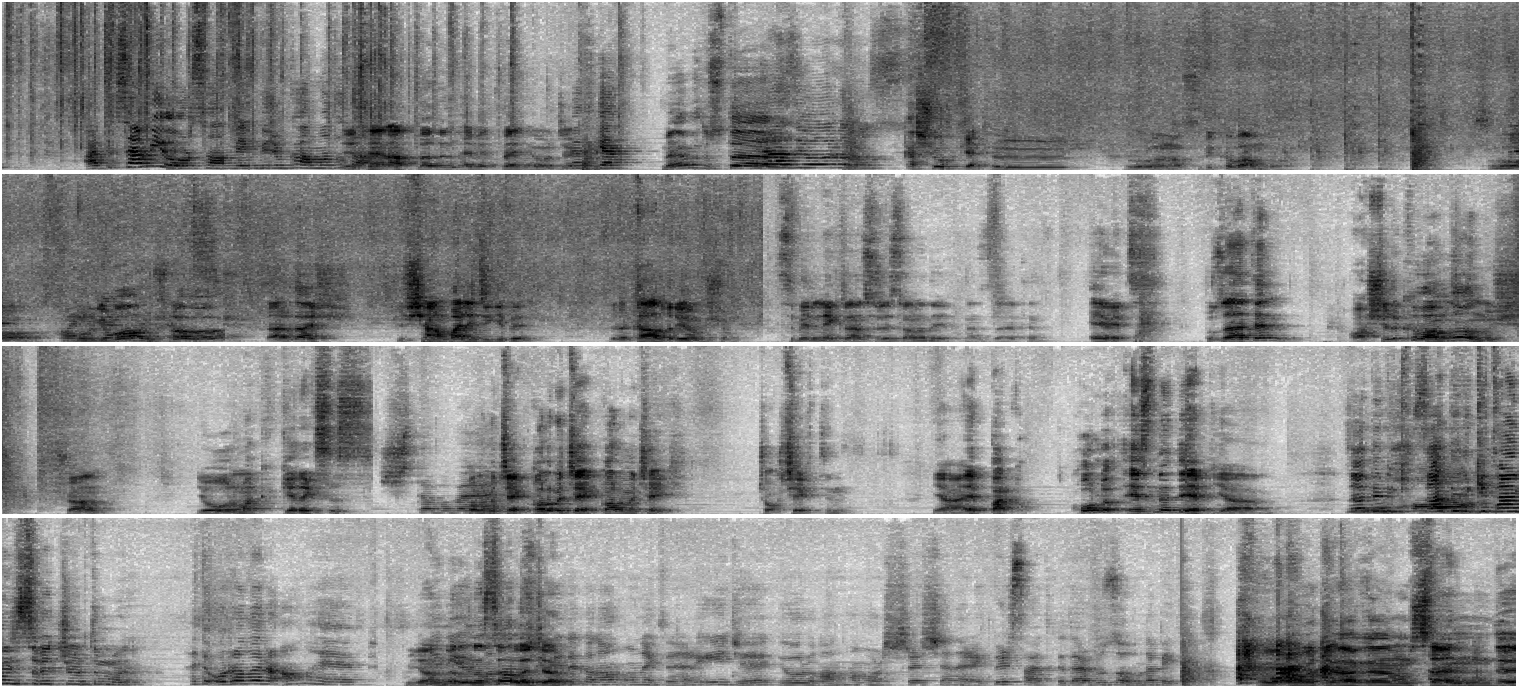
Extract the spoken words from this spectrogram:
Artık sen mi yoğursan? Benim birim kalmadı E da. sen atladın evet ben yoğuracaktım. Hadi gel. Mehmet Usta. Biraz yoğurunuz. Kaşık getir. Oo nasıl bir kıvam bu? Şimdi Oo hamur gibi olmuş la bu. Kardeş şu şambalici gibi. Böyle kaldırıyormuşum. Sibel'in ekran süresi ona da yetmez zaten. Evet. Bu zaten aşırı kıvamlı olmuş. Şu an yoğurmak gereksiz. İşte bu be. Kolumu çek, kolumu çek, kolumu çek. Çok çektin. Ya hep bak kolu esnedi hep ya. Zaten iki, Oha. zaten iki tane sweatshirt'üm var. Hadi oraları al hep. Bu yanları nasıl yapalım, alacağım? Şekilde kalan un eklenerek iyice yoğrulan hamur streçlenerek bir saat kadar buzdolabında beklet. Ocağım söndü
